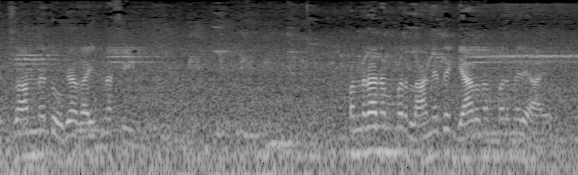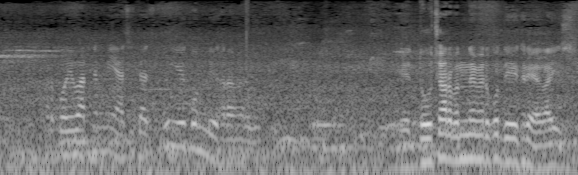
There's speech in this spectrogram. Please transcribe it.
एग्ज़ाम में तो हो गया गाइस ना सीन पंद्रह नंबर लाने थे, ग्यारह नंबर मेरे आए। पर कोई बात नहीं ऐसी कैसी तो ये कौन देख रहा मेरे को? ये दो चार बंदे मेरे को देख रहे हैं गाइस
